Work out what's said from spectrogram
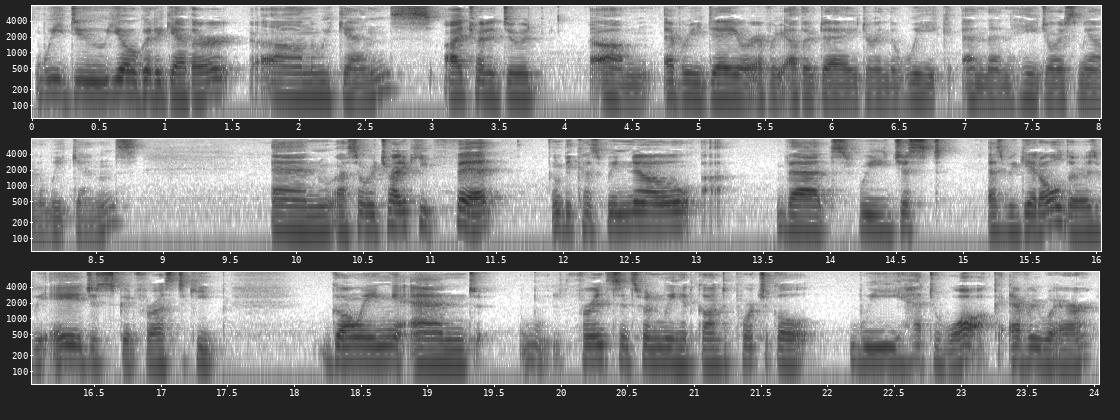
we do yoga together on the weekends. I try to do it um, every day or every other day during the week, and then he joins me on the weekends. And uh, so we try to keep fit because we know uh, that we just, as we get older, as we age, it's good for us to keep going. And for instance, when we had gone to Portugal, we had to walk everywhere.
